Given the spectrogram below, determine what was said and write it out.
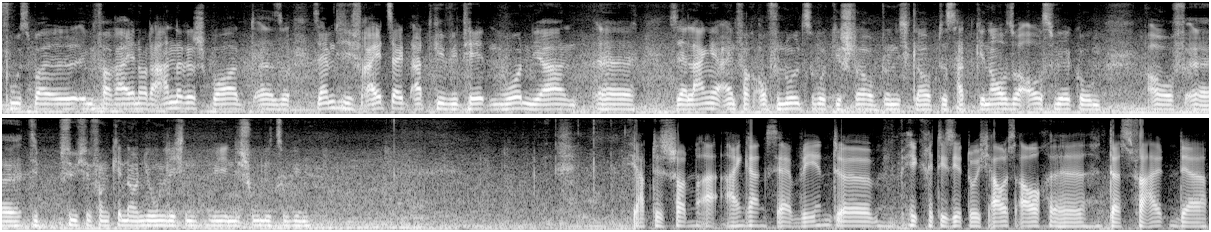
Fußball im Verein oder andere Sport, also sämtliche Freizeitaktivitäten wurden ja äh, sehr lange einfach auf Null zurückgestaubt und ich glaube, das hat genauso Auswirkungen auf äh, die Psyche von Kindern und Jugendlichen, wie in die Schule zu gehen. Ihr habt es schon eingangs erwähnt, äh, ihr kritisiert durchaus auch äh, das Verhalten der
